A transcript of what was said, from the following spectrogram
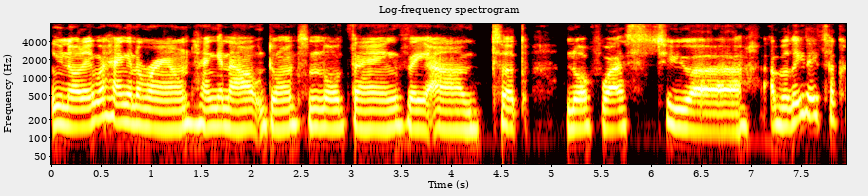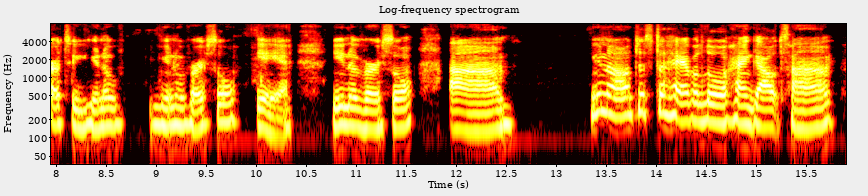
you know they were hanging around hanging out doing some little things. They um took North West to uh i believe they took her to uni- universal. Yeah universal. Um you know just to have a little hangout time.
